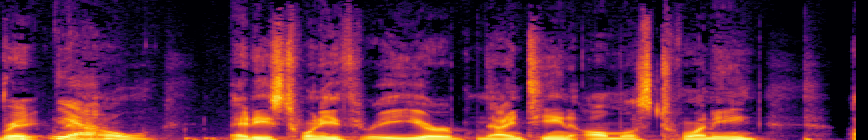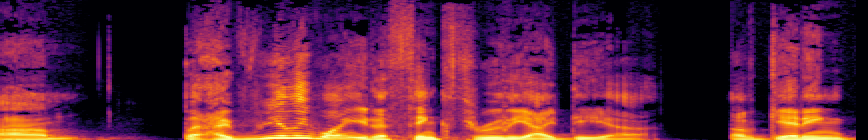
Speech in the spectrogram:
right Yeah. now. Eddie's 23, you're 19, almost 20. Um, but I really want you to think through the idea of getting,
